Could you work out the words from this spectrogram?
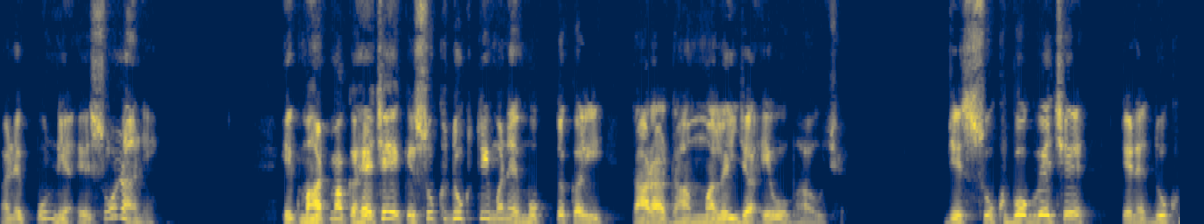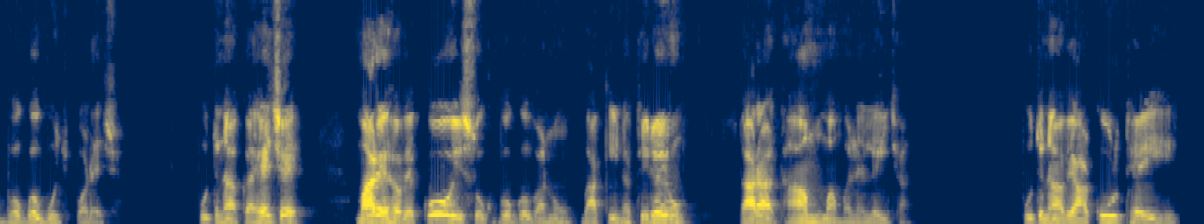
અને પુણ્ય એ સોનાની. એક મહાત્મા કહે છે કે સુખ દુઃખથી મને મુક્ત કરી તારા ધામમાં લઈ જા એવો ભાવ છે. જે સુખ ભોગવે છે તેને દુઃખ ભોગવવું જ પડે છે. પૂતના કહે છે મારે હવે કોઈ સુખ ભોગવવાનું બાકી નથી રહ્યું. તારા ધામમાં મને લઈ જા. પૂતના વ્યાકુળ થઈ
